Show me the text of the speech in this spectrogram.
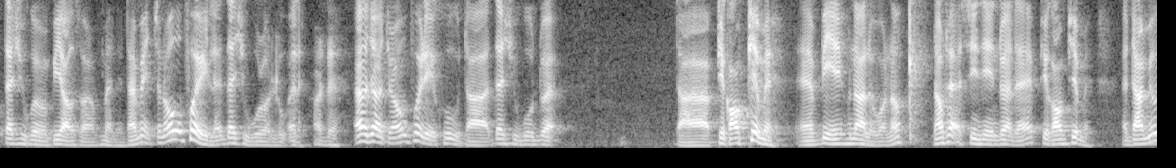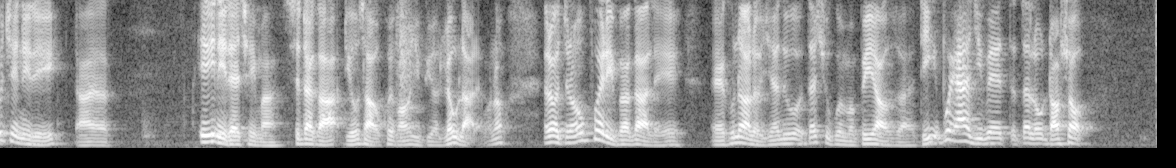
အသက်ရှူခွင့်မပေးရဘူးဆိုတာတော့မှန်တယ်ဒါပေမဲ့ကျွန်တော်တို့အဖွဲ့ကြီးလည်းအသက်ရှူဖို့တော့လိုအပ်တယ်ဟုတ်တယ်အဲဒါကြောင့်ကျွန်တော်တို့အဖွဲ့တွေအခုဒါအသက်ရှူဖို့အတွက်ဒါဖြစ်ကောင်းဖြစ်မယ်အဲပြီးရင်ခုနလိုပေါ့နော်နောက်ထပ်အစီအစဉ်အတွက်လည်းဖြစ်ကောင်းဖြစ်မယ်အဲဒါမျိုးအခြေအနေတွေဒါအေးနေတဲ့အချိန်မှာစစ်တပ်ကဒီဥစ္စာကိုခွင့်ကောင်းယူပြီးတော့လှုပ်လာတယ်ပေါ့နော်အဲ့တော့ကျွန်တော်တို့ဖွဲ့တွေဘက်ကလည်းအဲခုနကလိုရန်သူကိုအသက်ရှူခွင့်မပေးရအောင်ဆိုတာဒီအဖွဲ့အကြီးပဲတစ်သက်လုံးတောက်လျှောက်တ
